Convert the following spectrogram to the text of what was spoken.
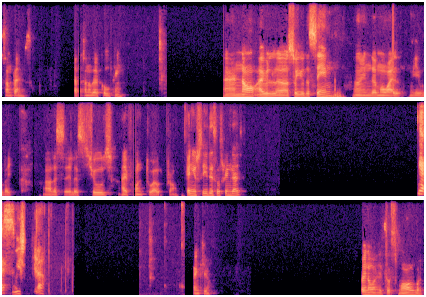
sometimes. That's another cool thing. And now I will uh, show you the same uh, in the mobile view. Like uh, let's say, let's choose iPhone 12 Pro. Can you see this screen, guys? Yes. We, yeah. Thank you. I know it's a small, but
